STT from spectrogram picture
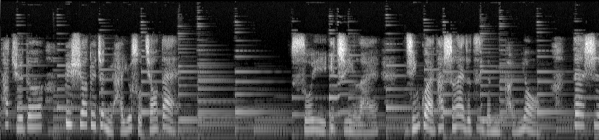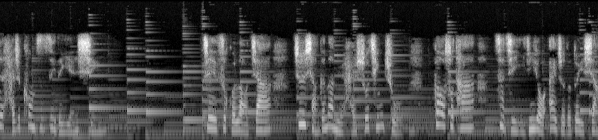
他觉得必须要对这女孩有所交代，所以一直以来，尽管他深爱着自己的女朋友，但是还是控制自己的言行。这一次回老家，就是想跟那女孩说清楚，告诉她自己已经有爱着的对象。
